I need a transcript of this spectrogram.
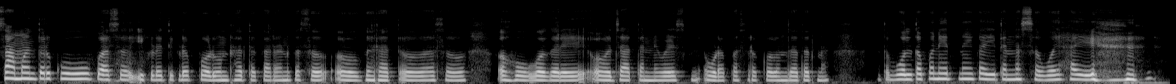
सामान तर खूप असं इकडं तिकडं पडून राहतं कारण कसं घरात असं अहो वगैरे जाताना वेळेस एवढा पसरा करून जातात ना. आता बोलता पण येत नाही काही त्यांना सवय आहे.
